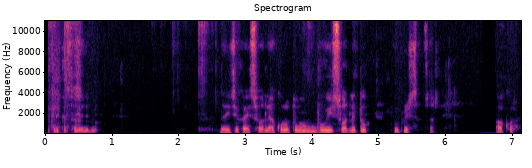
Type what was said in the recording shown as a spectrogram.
Cred că se vede bine. De aici că ai soarele, acolo tu pui soarele tu. Te oprești să soare. Acolo.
